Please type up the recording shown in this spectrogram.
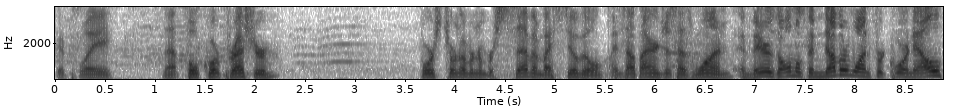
Good play that full court pressure. Forced turnover number seven by Steelville. And South Iron just has one. And there's almost another one for Cornell,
